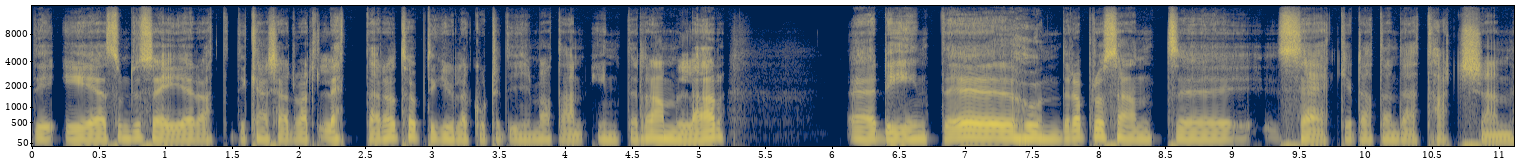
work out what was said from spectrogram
det är som du säger att det kanske hade varit lättare att ta upp det gula kortet i och med att han inte ramlar. Eh, det är inte hundra procent säkert att den där touchen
